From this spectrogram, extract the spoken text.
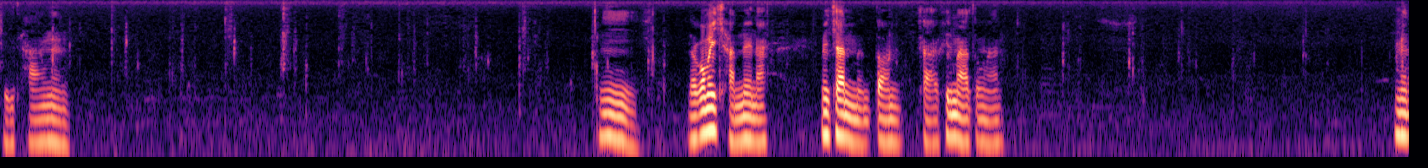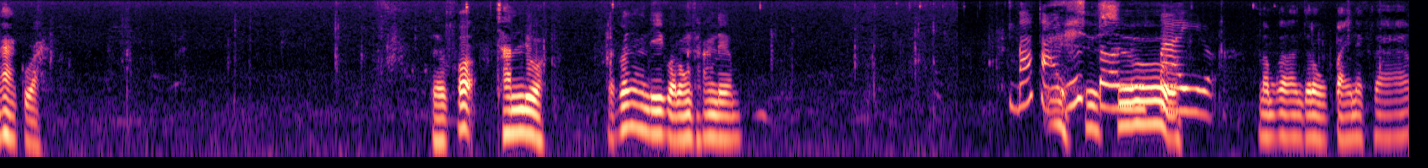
อีกทางหนึ่ง นี่ แล้วก็ไม่ชันด้วยนะ ไม่ชันเหมือนตอนขาขึ้นมาตรงนั้น ไม่น่ากลัว แต่ก็ชันอยู่ แต่ก็ยังดีกว่าลงทางเดิมบ้าตายเอ้ยนี่ตอนสู้ลงๆไปเหรอ เรากำลังจะลงไปนะครับ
